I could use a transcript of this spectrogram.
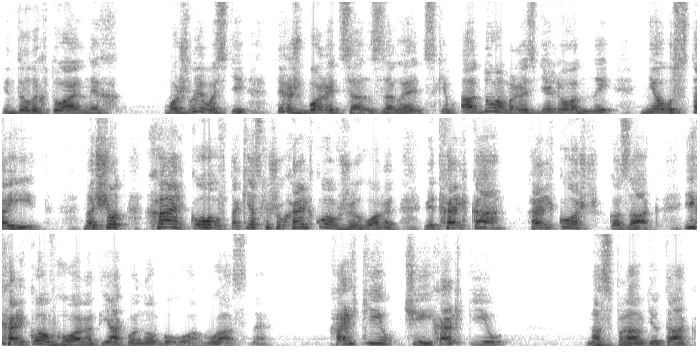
інтелектуальних можливостей, теж бореться з Зеленським. А дом розділений не устоїть. Насчет Харков, так я скажу, Харков же город. Від Харка, Харкош козак. І Харков город. Як воно було, власне? Харків, чий? Харків. Насправді так.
